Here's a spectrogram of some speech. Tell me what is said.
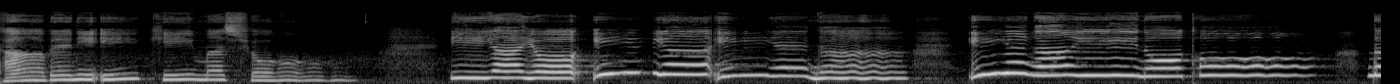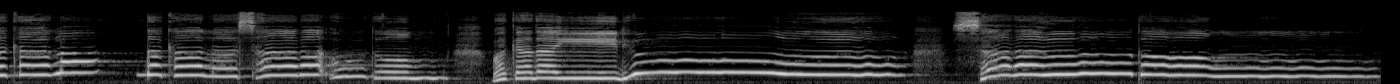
食べに行きましょう。いやよ、いや、家が、家がいいのと、だからだから皿うどん若大流皿うどん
